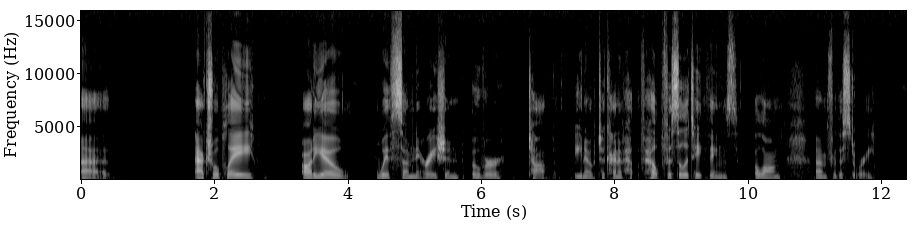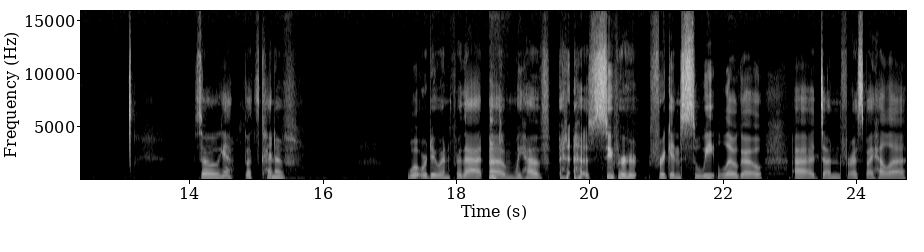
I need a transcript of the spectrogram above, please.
uh, actual play audio with some narration over top, you know, to kind of help, help facilitate things along um, for the story. So yeah, that's kind of what we're doing for that. Um, we have a super freaking sweet logo uh, done for us by Hella.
